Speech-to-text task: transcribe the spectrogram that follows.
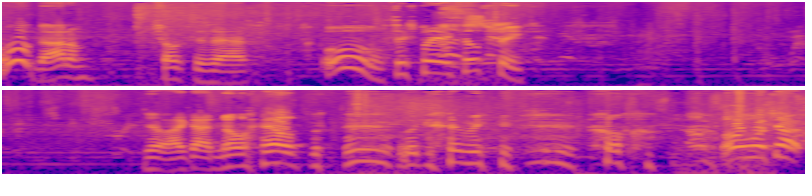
Ooh, got him. Choked his ass. Ooh, six player Oh, kill streak. Yo, I got no health. look at me. oh, watch out.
